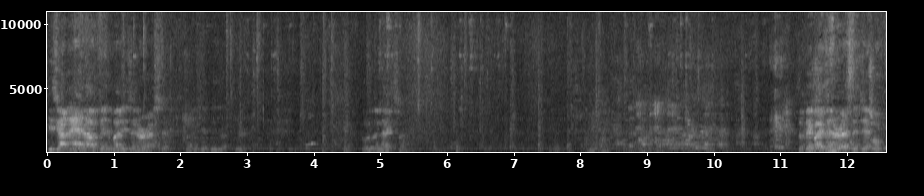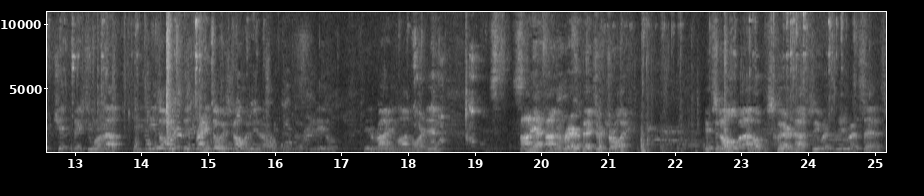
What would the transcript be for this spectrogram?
He's got an ad out if anybody's interested. Let me get these up here. Go to the next one. So if anybody's interested, Jim will fix you one up. He's, he's always, his brain's always going, you know, because uh, you need to, need to ride him on more. And then, Sonny, I found a rare picture of Troy. It's an old one, I hope it's clear enough, see what, see what it says.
